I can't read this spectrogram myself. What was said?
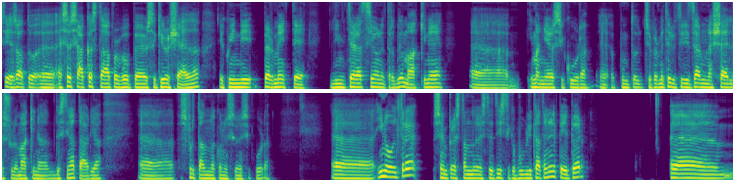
Sì, esatto, eh, SSH sta proprio per Secure Shell e quindi permette l'interazione tra due macchine eh, in maniera sicura. Eh, appunto, ci permette di utilizzare una shell sulla macchina destinataria eh, sfruttando una connessione sicura. Eh, inoltre, sempre stando alle statistiche pubblicate nel paper, eh,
